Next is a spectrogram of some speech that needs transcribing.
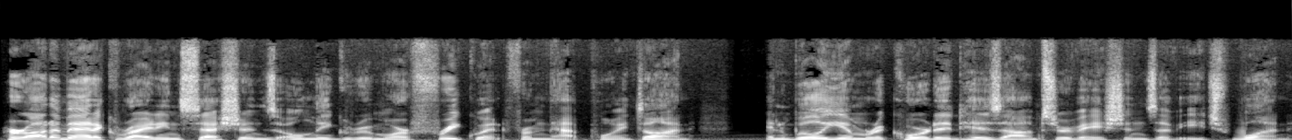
Her automatic writing sessions only grew more frequent from that point on, and William recorded his observations of each one.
